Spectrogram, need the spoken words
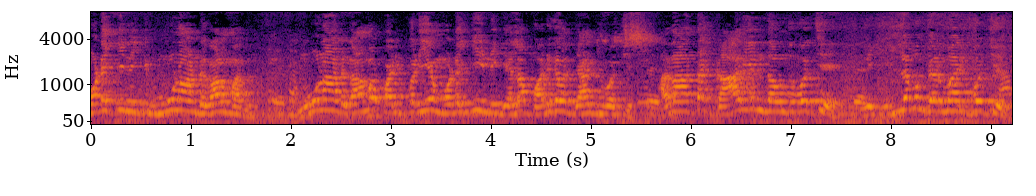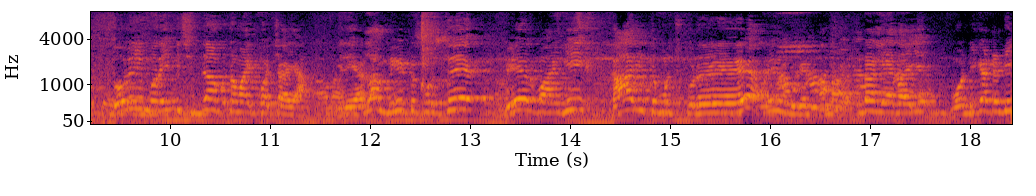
முடக்கி இன்னைக்கு மூணாண்டு காலம் ஆகுது. மூணாண்டு காலமா படிப்படியா முடங்கி இன்னைக்கு எல்லாம் படுகளை ஜாஞ்சி போச்சு. அதனால தான் காரியம் தவுந்து போச்சு. இன்னைக்கு இல்லமும் பெருமாறி போச்சு. தொழில் முறையும் சித்தாபுத்தம் ஆகி போச்சாயா? இதையெல்லாம் மீட்டு கொடுத்து பேர் வாங்கி காரியத்தை முடிச்சு கொடு அப்படின்னு நம்ம லேதாயி இல்லையா தாயி? ஒண்டி கட்ட டீ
